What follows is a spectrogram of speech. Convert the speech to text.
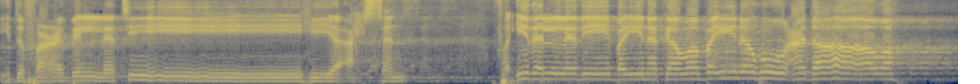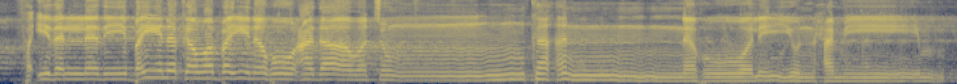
ادفع بالتي هي أحسن. فإذا الذي بينك وبينه عداوة. فإذا الذي بينك وبينه عداوة كأنه ولي حميم.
